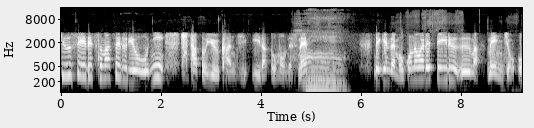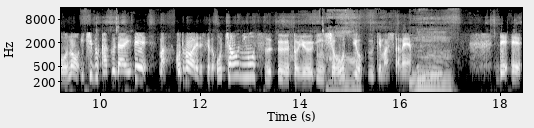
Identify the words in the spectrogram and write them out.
修正で済ませるようにしたという感じだと思うんですね。で現在も行われている、うまあ、免除の一部拡大で、まあ、言葉はあれですけど、お茶を濁すうという印象を強く受けましたね。うん。で、え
